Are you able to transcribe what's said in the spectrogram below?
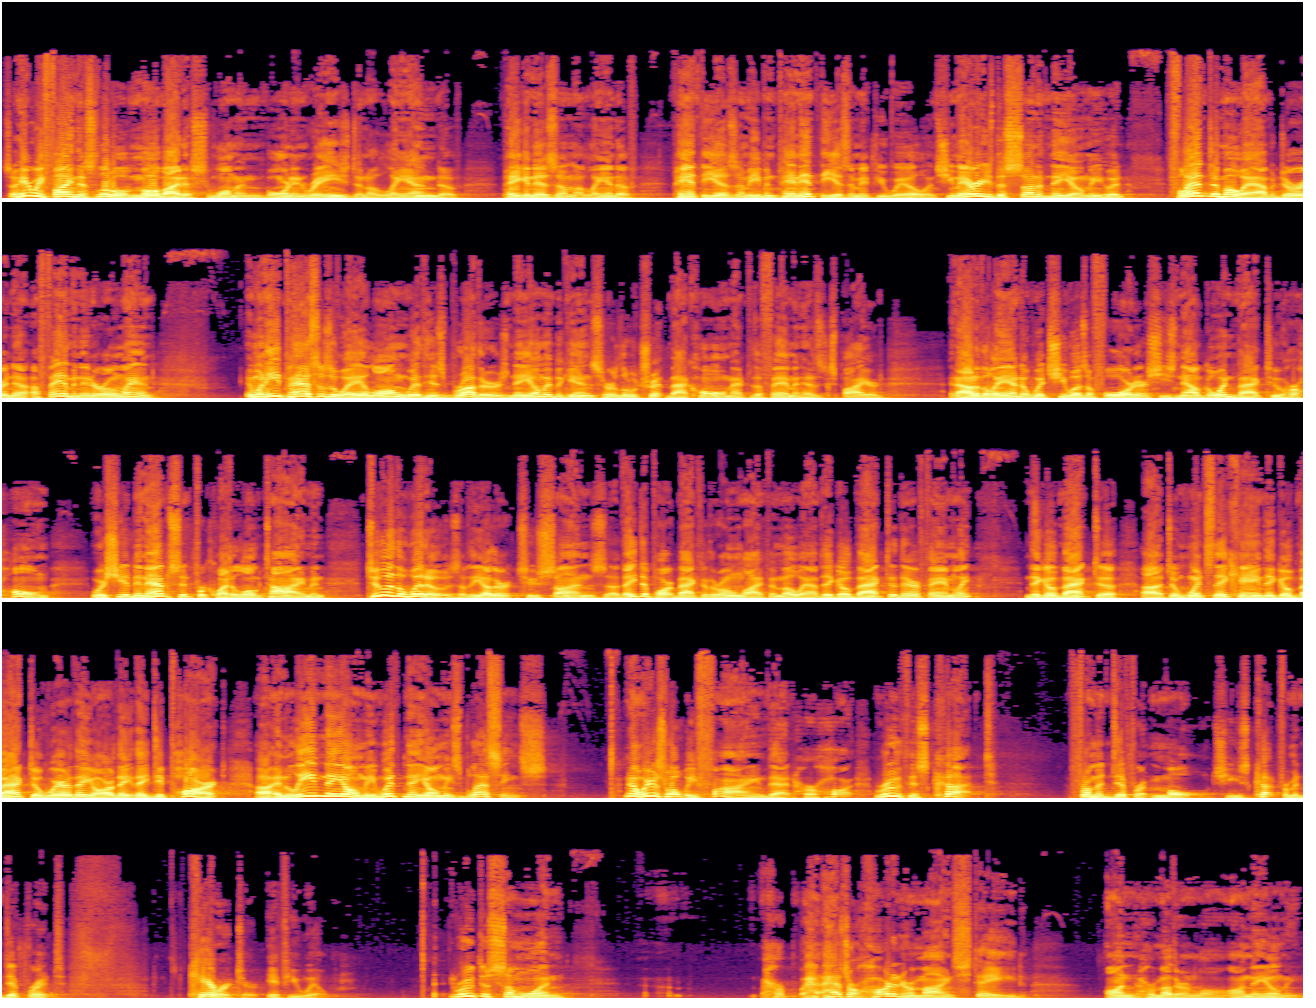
So here we find this little Moabitess woman born and raised in a land of paganism, a land of pantheism, even panentheism, if you will. And she marries the son of Naomi, who had fled to Moab during a famine in her own land. And when he passes away, along with his brothers, Naomi begins her little trip back home after the famine has expired. And out of the land of which she was a foreigner, she's now going back to her home where she had been absent for quite a long time. And two of the widows of the other two sons, uh, they depart back to their own life in Moab. They go back to their family. They go back to, uh, to whence they came. They go back to where they are. They, they depart uh, and leave Naomi with Naomi's blessings. Now, here's what we find that her heart, Ruth is cut from a different mold. She's cut from a different character, if you will. Ruth is someone her, has her heart and her mind stayed on her mother in law, on Naomi.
